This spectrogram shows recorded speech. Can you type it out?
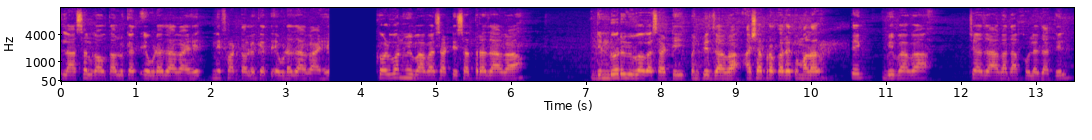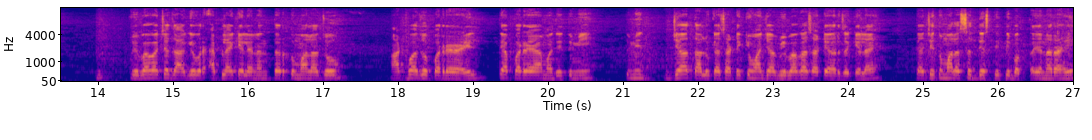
लासलगाव तालुक्यात एवढ्या जागा आहेत निफाड तालुक्यात एवढ्या जागा आहेत. कळवण विभागासाठी सतरा जागा दिंडोरी विभागासाठी पंचवीस जागा अशा प्रकारे तुम्हाला प्रत्येक विभागाच्या जागा दाखवल्या जातील. विभागाच्या जागेवर ॲप्लाय केल्यानंतर तुम्हाला जो आठवा जो पर्याय राहील त्या पर्यायामध्ये तुम्ही तुम्ही ज्या तालुक्यासाठी किंवा ज्या विभागासाठी अर्ज केला आहे त्याची तुम्हाला सद्यस्थिती बघता येणार आहे.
